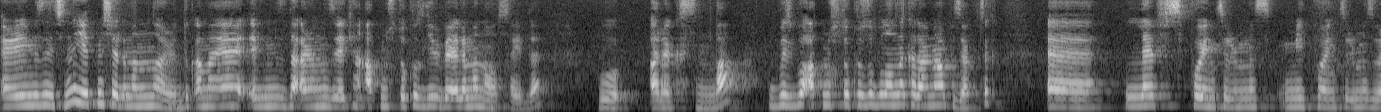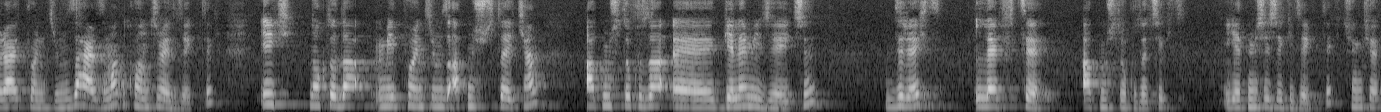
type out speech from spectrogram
array'imizin içinde 70 elemanını arıyorduk ama eğer elimizde aramız gereken 69 gibi bir eleman olsaydı bu ara kısımda biz bu 69'u bulana kadar ne yapacaktık? E, left pointer'ımız, mid pointer'ımız ve right pointer'ımızı her zaman kontrol edecektik. İlk noktada mid pointer'ımız 63'teyken 69'a e, gelemeyeceği için direkt left'i 69'a çek 70'e çekecektik. Çünkü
